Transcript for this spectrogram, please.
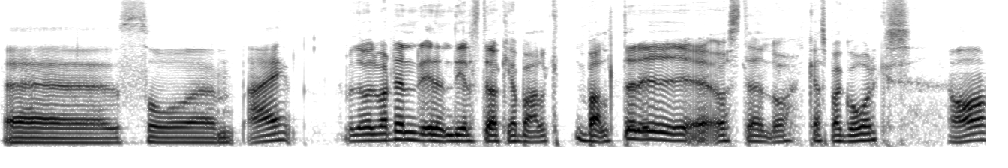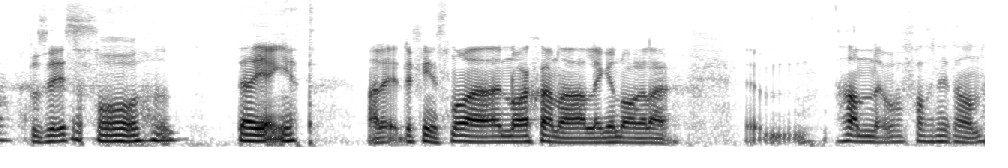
Eh, så, nej, Men det har väl varit en del, stökiga balk, balter i eh, öster ändå. Kaspar Gorks ja precis. och det här gänget. Ja, det, det finns några, några sköna legendarer där. Eh, Han, vad fan heter han?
